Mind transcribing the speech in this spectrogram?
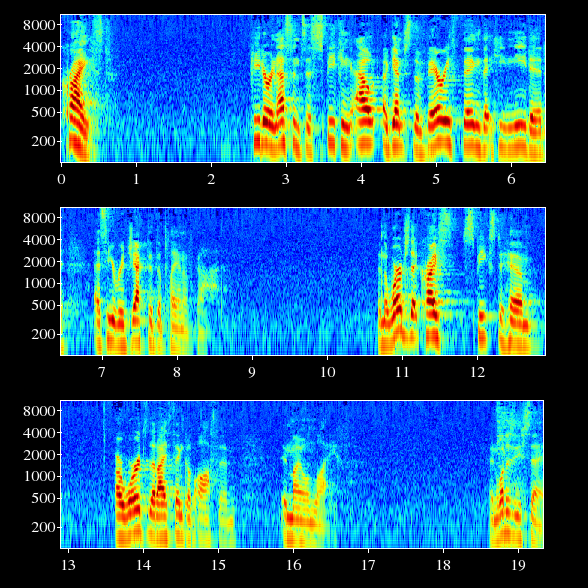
Christ, Peter, in essence, is speaking out against the very thing that he needed as he rejected the plan of God. And the words that Christ speaks to him are words that I think of often in my own life. And what does he say?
